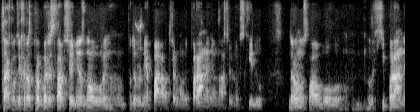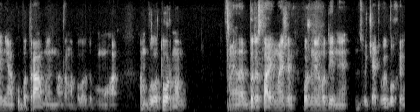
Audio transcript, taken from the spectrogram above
Так, от якраз про Береслав сьогодні знову е, подружня пара отримали поранення внаслідок скиду дрону. Слава Богу, легкі поранення, куботравми, надана була допомога амбулаторно. Е, В Береславі майже кожної години звучать вибухи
